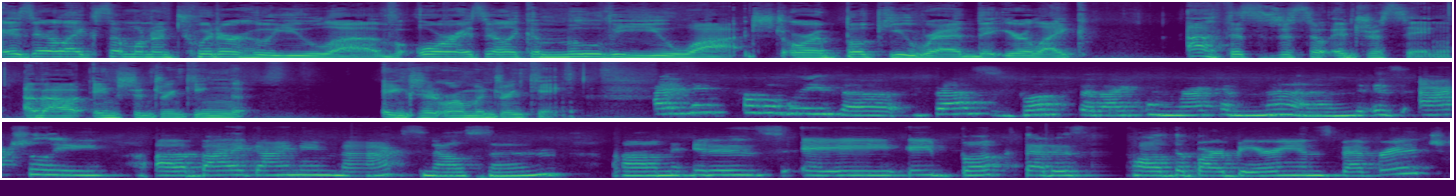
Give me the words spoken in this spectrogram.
is there like someone on Twitter who you love or is there like a movie you watched or a book you read that you're like ah this is just so interesting about ancient drinking ancient Roman drinking I think probably the best book that I can recommend is actually uh, by a guy named Max Nelson. Um, it is a, a book that is called The Barbarian's Beverage,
